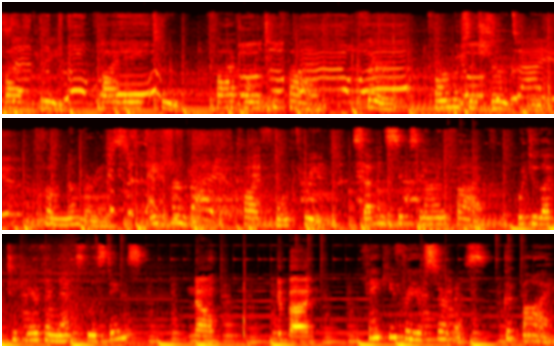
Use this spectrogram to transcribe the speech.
253 582 5125. Third, Farmers Insurance Group. Phone number is 800 543 7695. Would you like to hear the next listings? No. Goodbye. Thank you for your service. Goodbye.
